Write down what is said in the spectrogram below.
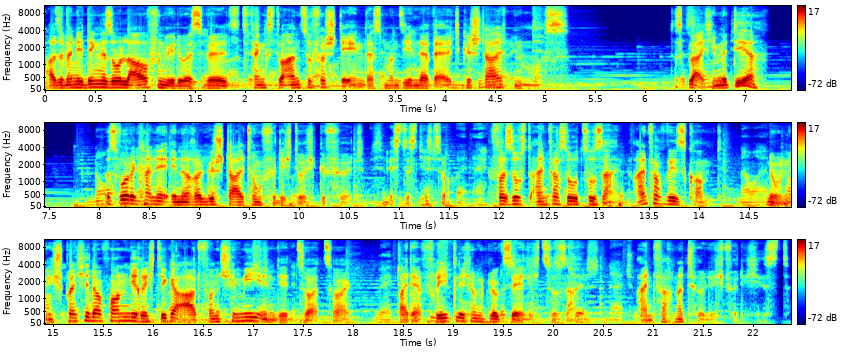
Also wenn die Dinge so laufen, wie du es willst, fängst du an zu verstehen, dass man sie in der Welt gestalten muss. Das gleiche mit dir. Es wurde keine innere Gestaltung für dich durchgeführt. Ist es nicht so? Du versuchst einfach so zu sein, einfach wie es kommt. Nun, ich spreche davon, die richtige Art von Chemie in dir zu erzeugen, bei der friedlich und glückselig zu sein, einfach natürlich für dich ist.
